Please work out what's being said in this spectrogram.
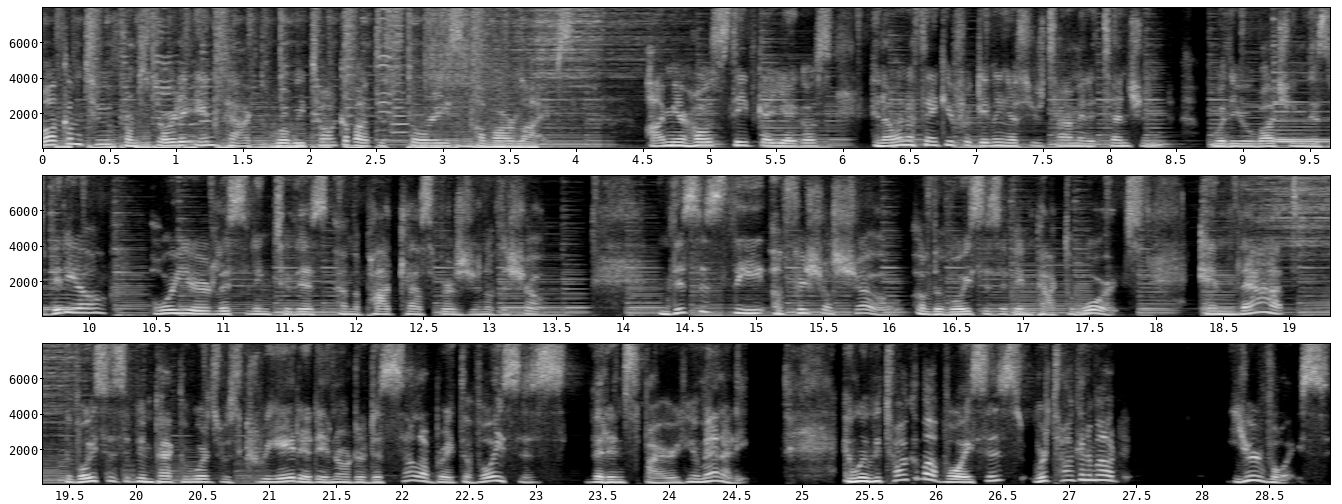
welcome to From Story to Impact, where we talk about the stories of our lives. I'm your host, Steve Gallegos, and I want to thank you for giving us your time and attention, whether you're watching this video or you're listening to this on the podcast version of the show. This is the official show of the Voices of Impact Awards, and that the Voices of Impact Awards was created in order to celebrate the voices that inspire humanity. And when we talk about voices, we're talking about your voice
